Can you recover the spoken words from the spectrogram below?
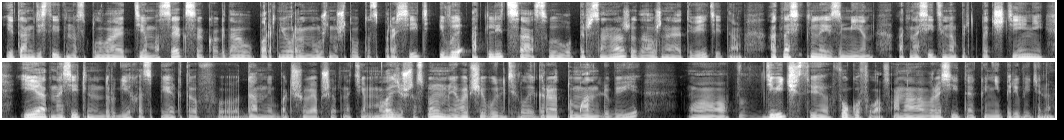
и там действительно всплывает тема секса, когда у партнера нужно что-то спросить, и вы от лица своего персонажа должны ответить там относительно измен, относительно предпочтений и относительно других аспектов э, данной большой обширной темы. Молодежь, что вспомнил, мне вообще вылетела игра «Туман любви», в девичестве Fog of Love. Она в России так и не переведена.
